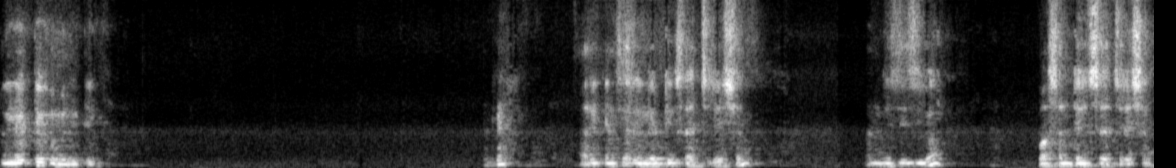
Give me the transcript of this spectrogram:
relative humidity okay. Or you can say relative saturation. And this is your percentage saturation.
